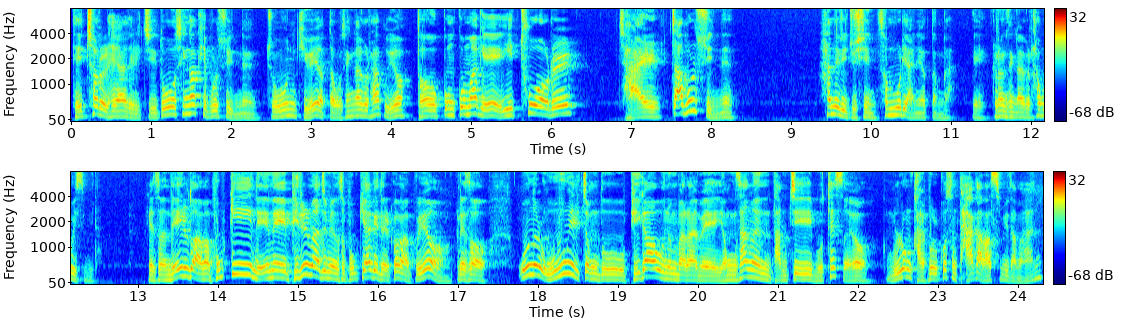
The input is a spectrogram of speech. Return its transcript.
대처를 해야 될지도 생각해 볼 수 있는 좋은 기회였다고 생각을 하고요. 더 꼼꼼하게 이 투어를 잘 짜볼 수 있는 하늘이 주신 선물이 아니었던가 예, 그런 생각을 하고 있습니다. 그래서 내일도 아마 복귀 내내 비를 맞으면서 복귀하게 될 것 같고요. 그래서 오늘 오후 일정도 비가 오는 바람에 영상은 담지 못했어요. 물론 가볼 곳은 다 가봤습니다만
